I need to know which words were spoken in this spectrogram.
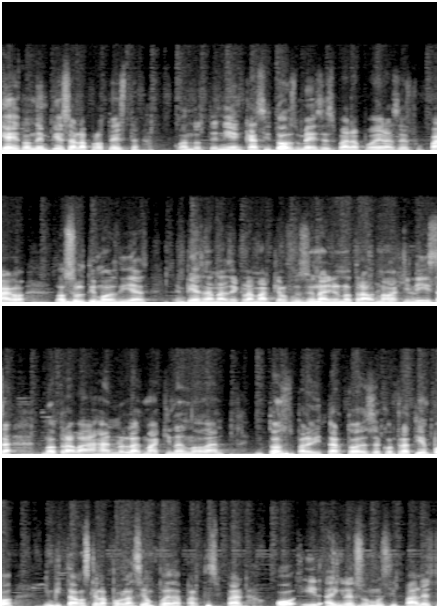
y ahí es donde empieza la protesta. Cuando tenían casi dos meses para poder hacer su pago, los últimos días empiezan a reclamar que el funcionario no, no agiliza, no trabaja, las máquinas no dan. Entonces, para evitar todo ese contratiempo, invitamos que la población pueda participar o ir a ingresos municipales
